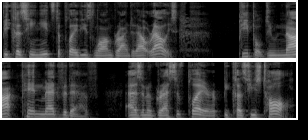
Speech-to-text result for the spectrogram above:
because he needs to play these long grinded out rallies. People do not pin Medvedev as an aggressive player because he's tall.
